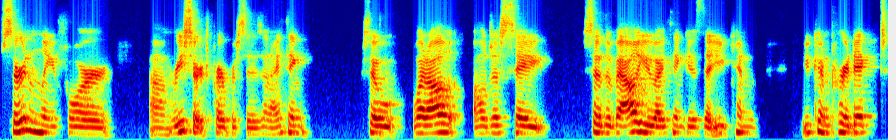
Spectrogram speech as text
certainly for um, research purposes. And I think so. What I'll I'll just say. So the value I think is that you can you can predict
